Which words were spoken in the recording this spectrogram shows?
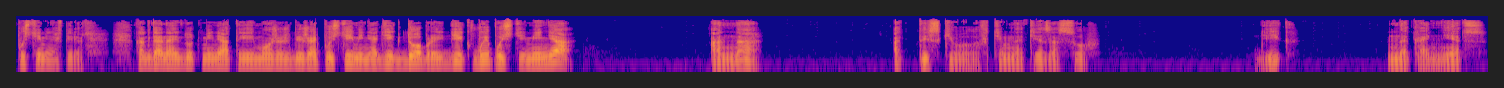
Пусти меня вперед. Когда найдут меня, ты можешь бежать. Пусти меня, Дик, добрый Дик, выпусти меня!» Она отыскивала в темноте засов. Дик, наконец,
